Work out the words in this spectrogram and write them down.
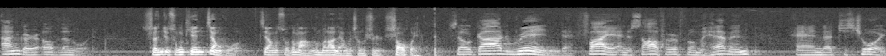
anger of the Lord. 神就从天降火，将索多玛、俄摩拉两个城市烧毁。 So God rained fire and sulfur from heaven and uh, destroyed,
